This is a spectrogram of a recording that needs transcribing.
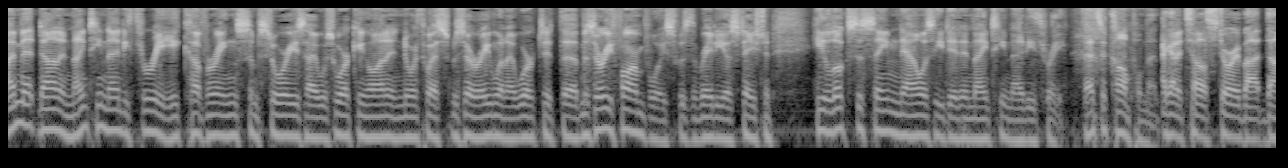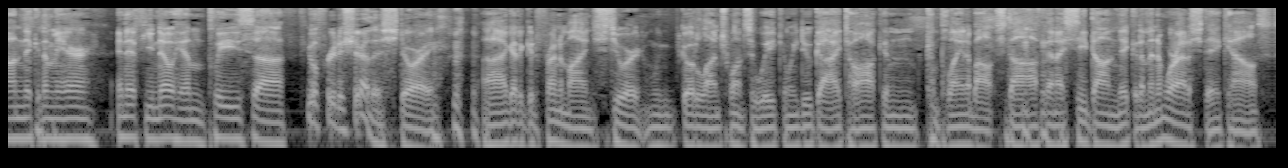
I met Don in 1993 covering some stories I was working on in Northwest Missouri when I worked at the Missouri Farm Voice was the radio station. He looks the same now as he did in 1993. That's a compliment. I got to tell a story about Don Nikodim here. And if you know him, please uh, feel free to share this story. uh, I got a good friend of mine, Stuart. We go to lunch once a week and we do guy talk and complain about stuff. and I see Don Nikodim and we're at a steakhouse.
